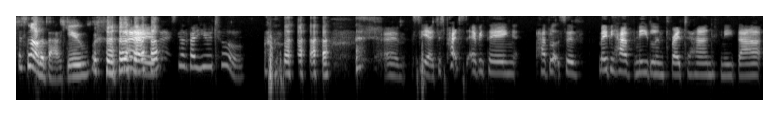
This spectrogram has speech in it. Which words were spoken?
it's not about you. no it's not about you at all Um, so yeah, just practice everything. Have lots of maybe have needle and thread to hand if you need that.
